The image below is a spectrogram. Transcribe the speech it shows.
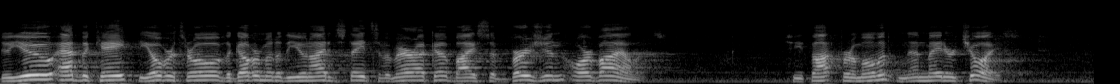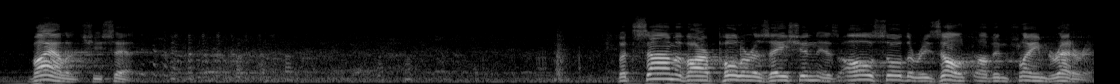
Do you advocate the overthrow of the government of the United States of America by subversion or violence? She thought for a moment and then made her choice. Violence, she said. But some of our polarization is also the result of inflamed rhetoric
